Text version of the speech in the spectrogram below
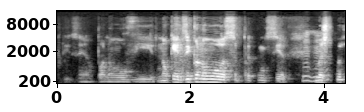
por exemplo, ou não ouvir. Não quer dizer que eu não ouça para conhecer, uhum. mas depois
